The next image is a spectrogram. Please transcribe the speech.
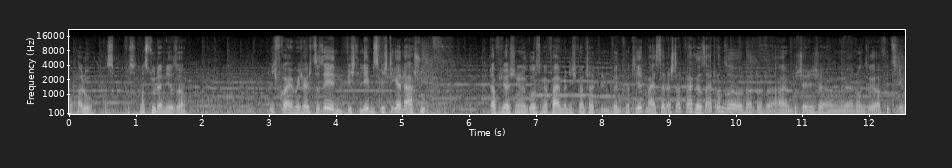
Oh, hallo. Was, was machst du denn hier so? Ich freue mich, euch zu sehen. Wicht, lebenswichtiger Nachschub. Darf ich euch einen großen Gefallen, bin ich bin Quartiermeister der Stadtwache. Seid unsere oder, oder Beschädigter, werden unsere Offiziere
